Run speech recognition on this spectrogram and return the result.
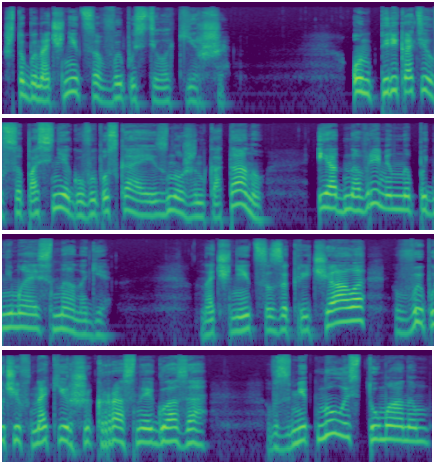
чтобы ночница выпустила Кирши. Он перекатился по снегу, выпуская из ножен катану и одновременно поднимаясь на ноги. Ночница закричала, выпучив на Кирши красные глаза, взметнулась туманом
